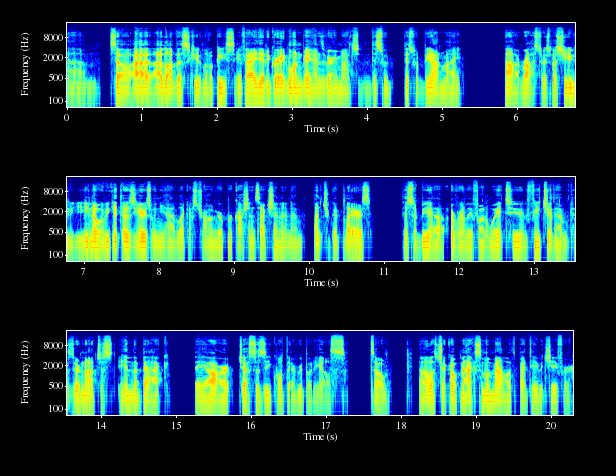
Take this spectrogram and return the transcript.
Um, so I, I love this cute little piece. If I did a grade one bands very much, this would this would be on my uh, roster. Especially you know we get those years when you have like a stronger percussion section and a bunch of good players. This would be a, a really fun way to feature them because they're not just in the back; they are just as equal to everybody else. So uh, let's check out Maximum Mallets by David Shaffer.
